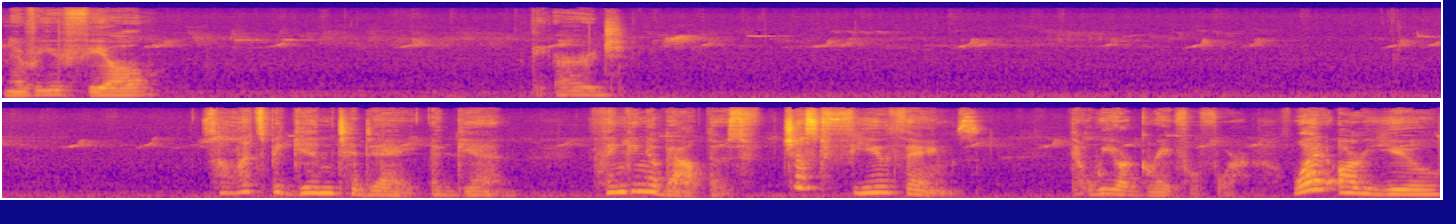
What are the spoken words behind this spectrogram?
whenever you feel the urge. So let's begin today again, thinking about those just few things that we are grateful for. What are you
